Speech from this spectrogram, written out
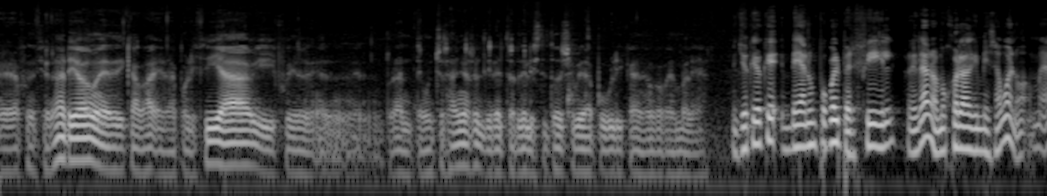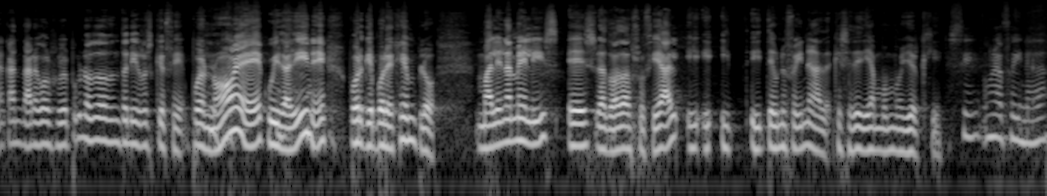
Era funcionario, me dedicaba a la policía y fui el, el, durante muchos años el director del Instituto de Seguridad Pública en el Gobierno Balear. Yo creo que vean un poco el perfil, porque claro, a lo mejor alguien piensa, bueno, me voy a cantar gospel porque no tengo tenir res que fer. Pues no, eh, cuidadín, eh, porque, por ejemplo, Malena Melis és graduada social i, i té una feinada que se diria en mallorquí. Sí, una feinada.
